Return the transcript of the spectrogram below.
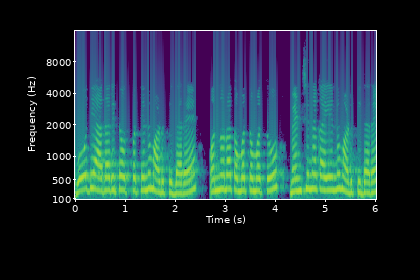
ಗೋಧಿ ಆಧಾರಿತ ಉತ್ಪತ್ತಿಯನ್ನು ಮಾಡುತ್ತಿದ್ದಾರೆ. ಒಂದೂರ ತೊಂಬತ್ತೊಂಬತ್ತು ಮೆಣಸಿನಕಾಯಿಯನ್ನು ಮಾಡುತ್ತಿದ್ದಾರೆ.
